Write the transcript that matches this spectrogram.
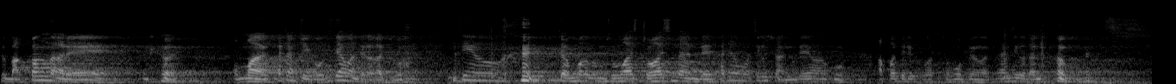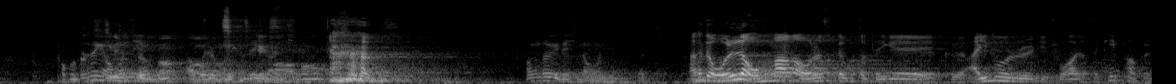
그 막방 날에 엄마 팔짱 끼고 희재 형한테 가가지고 희재 형, 제 엄마가 너무 좋아, 좋아하신다는데 사진 한번 찍으시면 안 돼요? 하고 아빠 데리고 가서 정호병 가서 사진 찍어달라고 어, 그럼 같이 선생님. 어머니 어? 아버지 어, 모습이 찍어주세요. 성덕이 되신 어머니 맞지? 아 근데 원래 엄마가 어렸을 때부터 되게 그 아이돌을 되게 좋아하셨어요 케이팝을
